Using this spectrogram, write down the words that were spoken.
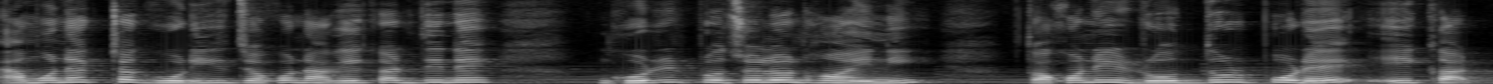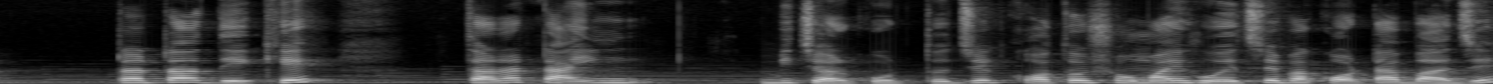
এমন একটা ঘড়ি যখন আগেকার দিনে ঘড়ির প্রচলন হয়নি, তখন এই রোদ্দুর পড়ে এই কাটাটা দেখে তারা টাইম বিচার করতো যে কত সময় হয়েছে বা কটা বাজে,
